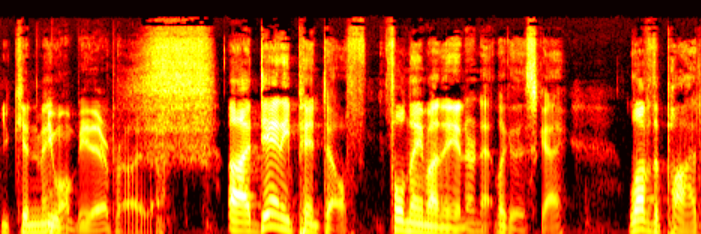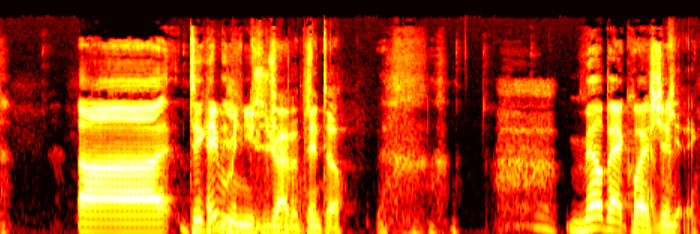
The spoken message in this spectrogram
You kidding me? He won't be there probably though. Uh, Danny Pinto, full name on the internet. Look at this guy. Love the pod. Uh, Haberman used to drive a. Pinto. Mailbag question. I'm kidding.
